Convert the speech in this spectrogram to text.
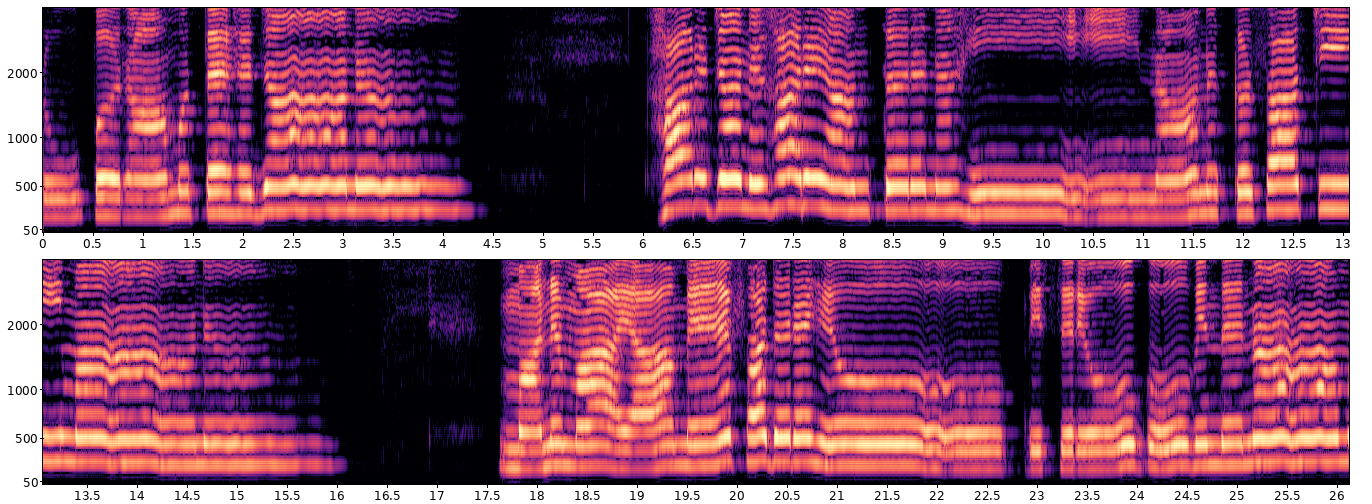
ਰੂਪ RAM ਤਹਿ ਜਾਨ। ਹਰ ਜਨ ਹਰ ਅੰਤਰ ਨਹੀਂ, ਨਾਨਕ ਸਾਚੀ ਮਾਨ। ਮਨ ਮਾਇਆ ਮੈਂ ਫਦ ਰਹਿਓ, ਬਿਸਰਿਓ ਗੋਬਿੰਦ ਨਾਮ।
